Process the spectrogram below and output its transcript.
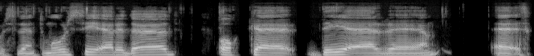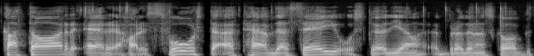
President Morsi är död. Och eh, det är eh, Qatar är, har svårt att hävda sig och stödja brödraskapet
